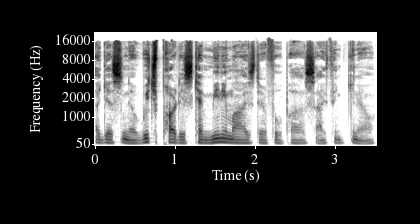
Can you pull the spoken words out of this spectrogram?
I guess you know which parties can minimize their faux pas. I think you know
